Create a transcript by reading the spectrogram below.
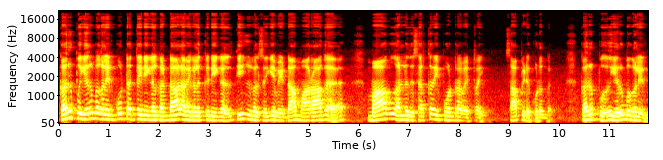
கருப்பு எறும்புகளின் கூட்டத்தை நீங்கள் கண்டால் அவைகளுக்கு நீங்கள் தீங்குகள் செய்ய வேண்டாம். மாறாக மாவு அல்லது சர்க்கரை போன்றவற்றை சாப்பிட கொடுங்கள். கருப்பு எறும்புகளின்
